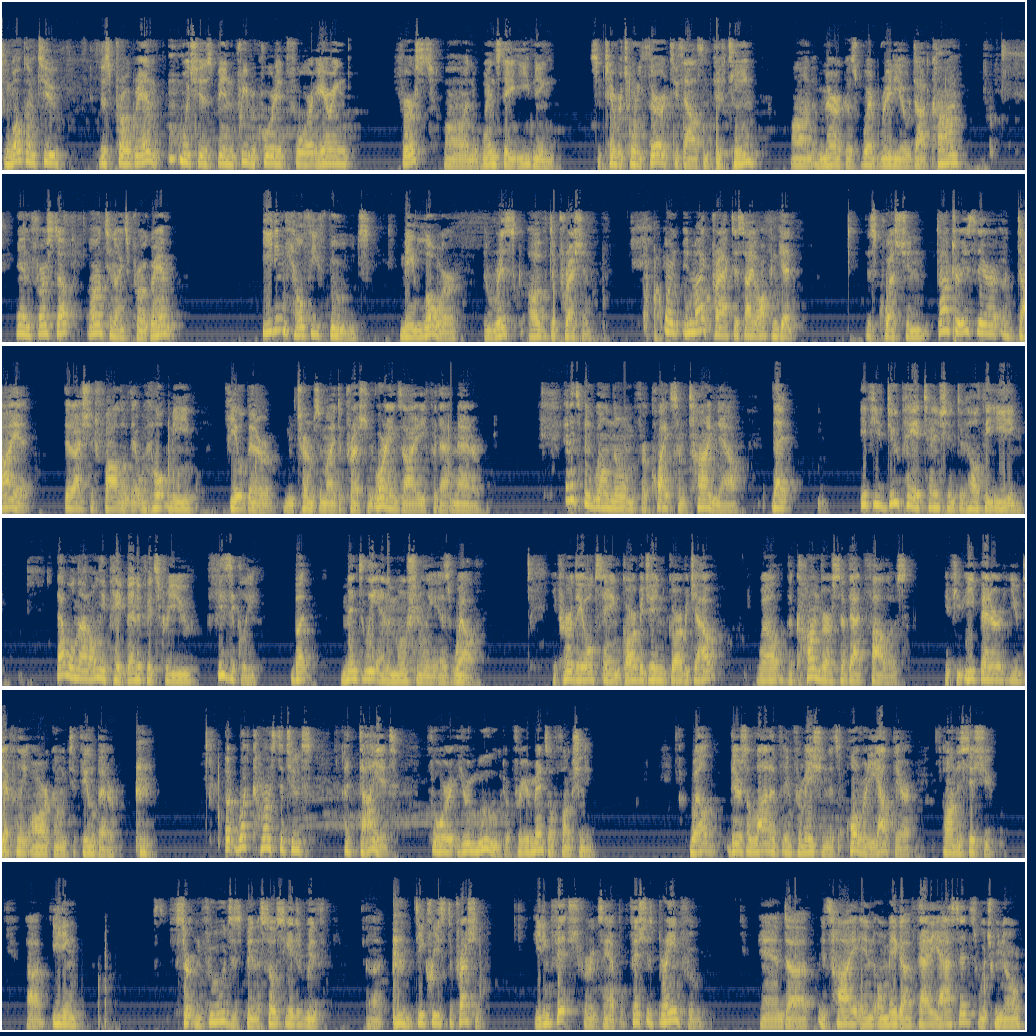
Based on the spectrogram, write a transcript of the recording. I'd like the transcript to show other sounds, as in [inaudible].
Welcome to this program, which has been pre-recorded for airing first on Wednesday evening, September 23rd, 2015 on americaswebradio.com. And first up on tonight's program, eating healthy foods may lower the risk of depression. In my practice, I often get this question, Doctor, is there a diet that I should follow that will help me feel better in terms of my depression or anxiety for that matter. And it's been well known for quite some time now that if you do pay attention to healthy eating, that will not only pay benefits for you physically, but mentally and emotionally as well. You've heard the old saying, garbage in, garbage out. Well, the converse of that follows. If you eat better, you definitely are going to feel better. [clears throat] but what constitutes a diet for your mood or for your mental functioning? Well, there's a lot of information that's already out there on this issue. Uh, eating certain foods has been associated with uh, [clears throat] decreased depression. Eating fish, for example. Fish is brain food and uh, it's high in omega fatty acids, which we know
